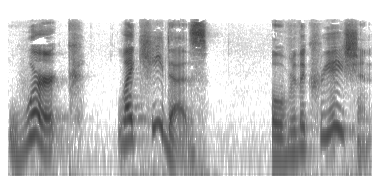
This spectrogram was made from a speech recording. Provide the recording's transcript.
work like he does over the creation.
